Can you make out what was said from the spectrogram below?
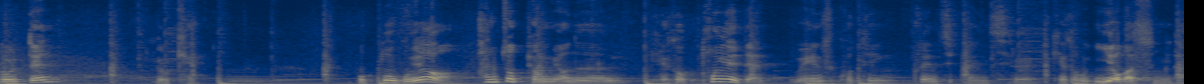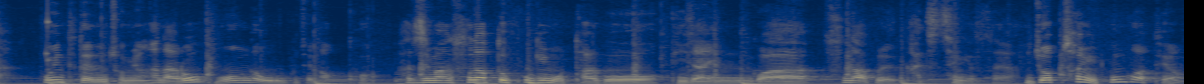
들어올 땐 이렇게 복도고요. 한쪽 벽면은 계속 통일된 웨인스코팅, 프렌치 프렌치를 계속 이어갔습니다. 포인트 되는 조명 하나로 무언가 오브제 넣고 하지만 수납도 포기 못하고 디자인과 수납을 같이 챙겼어요. 이 조합 참 이쁜 것 같아요.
